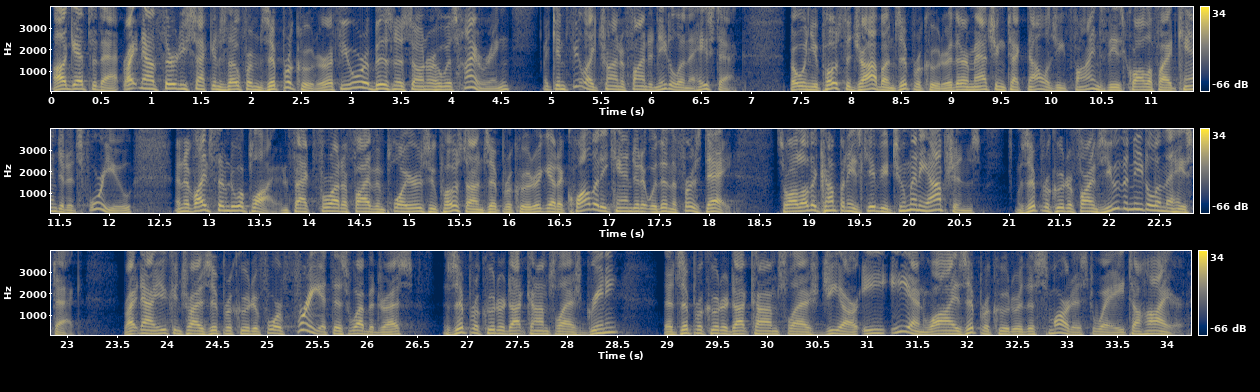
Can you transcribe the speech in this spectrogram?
I'll get to that. Right now, 30 seconds, though, from ZipRecruiter. If you were a business owner who is hiring, it can feel like trying to find a needle in a haystack. But when you post a job on ZipRecruiter, their matching technology finds these qualified candidates for you and invites them to apply. In fact, four out of five employers who post on ZipRecruiter get a quality candidate within the first day. So while other companies give you too many options, ZipRecruiter finds you the needle in the haystack. Right now, you can try ZipRecruiter for free at this web address, ziprecruiter.com slash greeny. That's ziprecruiter.com slash G R E E N Y. ZipRecruiter, the smartest way to hire.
